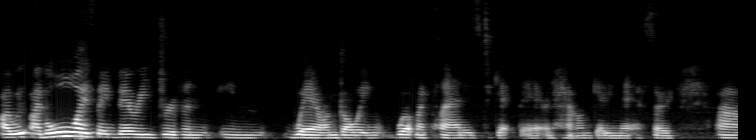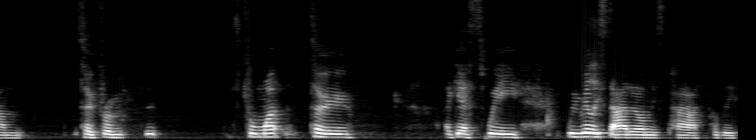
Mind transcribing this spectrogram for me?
i w- I've always been very driven in where I'm going, what my plan is to get there, and how I'm getting there. So, um, so from from what so, I guess we we really started on this path probably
